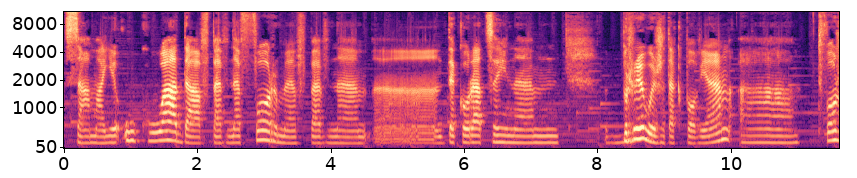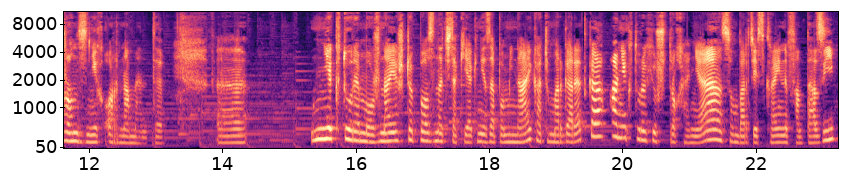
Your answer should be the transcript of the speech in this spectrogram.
sama je układa w pewne formy, w pewne e, dekoracyjne bryły, że tak powiem, tworząc z nich ornamenty. E, niektóre można jeszcze poznać, takie jak Niezapominajka czy Margaretka, a niektórych już trochę nie, są bardziej z krainy fantazji.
